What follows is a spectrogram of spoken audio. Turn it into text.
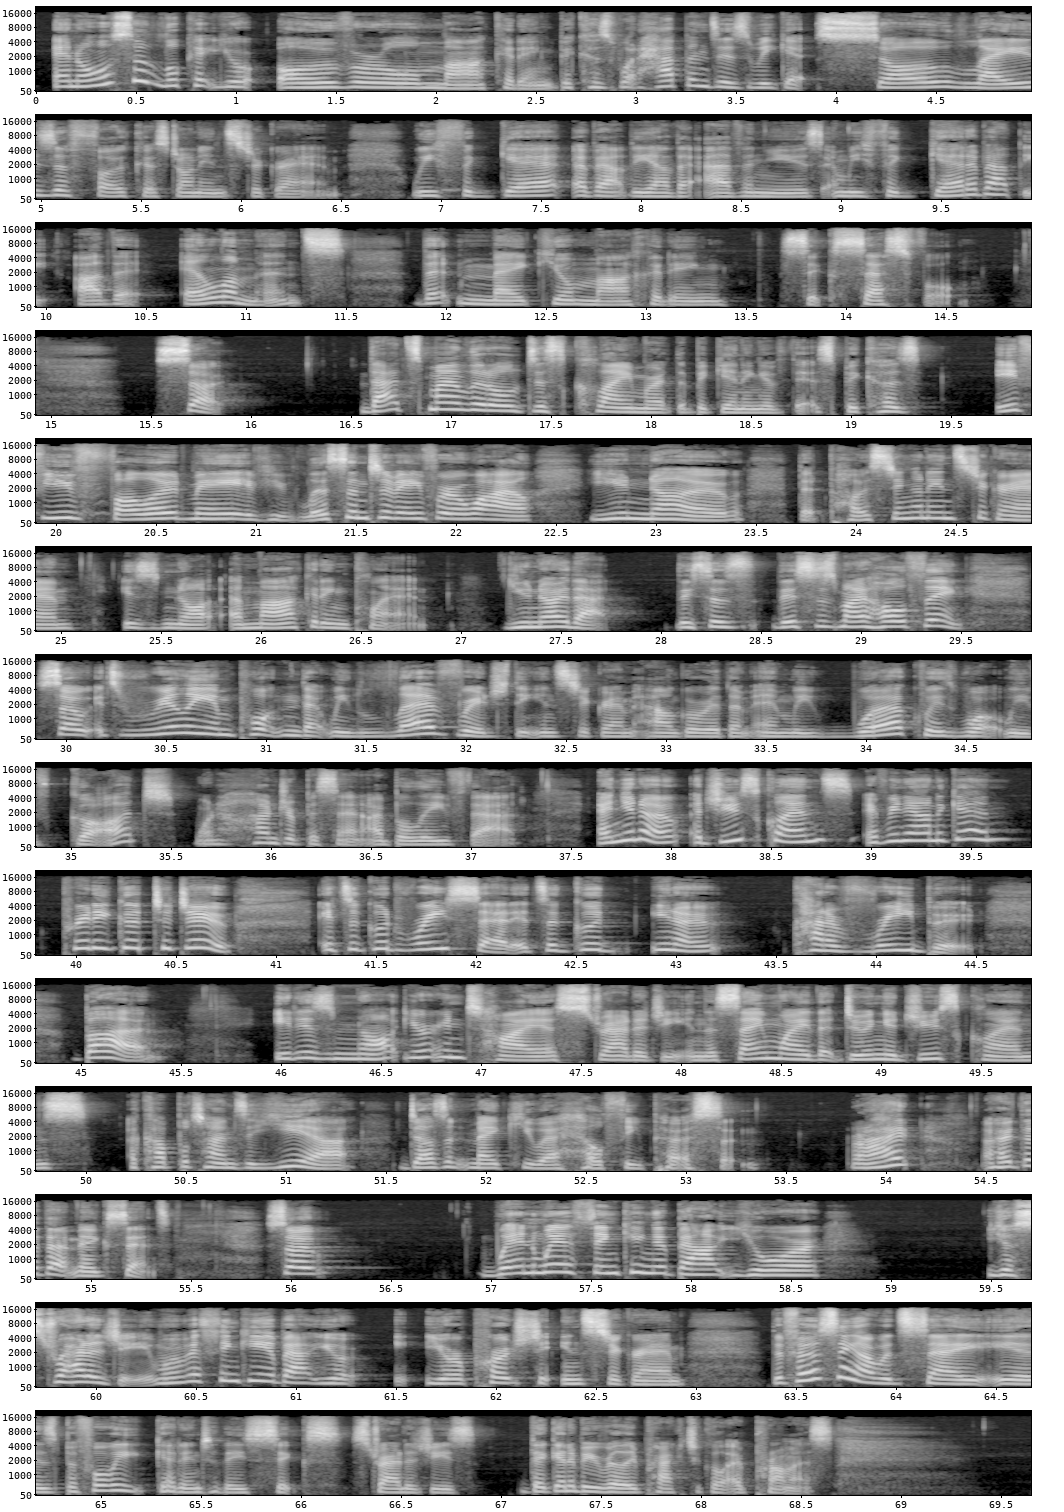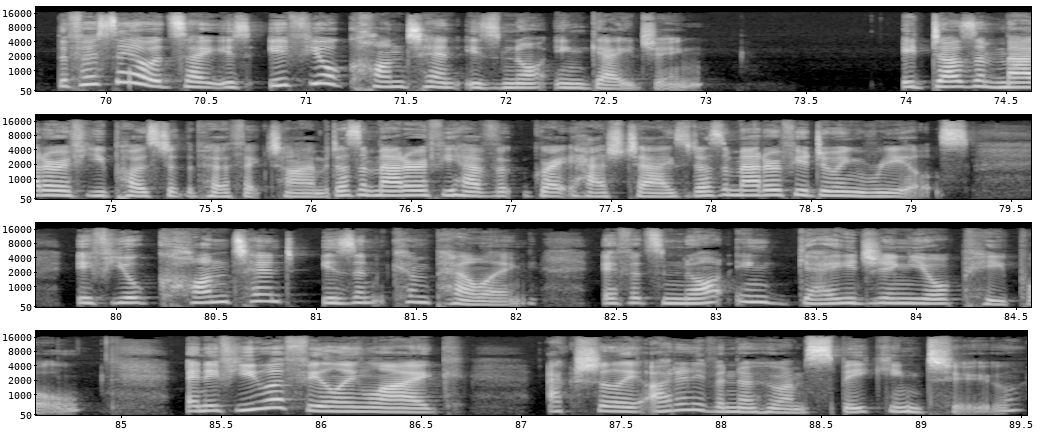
And also look at your overall marketing because what happens is we get so laser focused on Instagram. We forget about the other avenues and we forget about the other elements that make your marketing successful. So, that's my little disclaimer at the beginning of this because if you've followed me, if you've listened to me for a while, you know that posting on Instagram is not a marketing plan. You know that. This is this is my whole thing. So it's really important that we leverage the Instagram algorithm and we work with what we've got. 100% I believe that. And you know, a juice cleanse every now and again, pretty good to do. It's a good reset. It's a good, you know, kind of reboot. But it is not your entire strategy in the same way that doing a juice cleanse a couple times a year doesn't make you a healthy person, right? I hope that that makes sense. So when we're thinking about your your strategy, when we're thinking about your your approach to Instagram, the first thing I would say is before we get into these six strategies, they're going to be really practical, I promise. The first thing I would say is if your content is not engaging, it doesn't matter if you post at the perfect time. It doesn't matter if you have great hashtags. It doesn't matter if you're doing reels. If your content isn't compelling, if it's not engaging your people, and if you are feeling like, actually, I don't even know who I'm speaking to,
